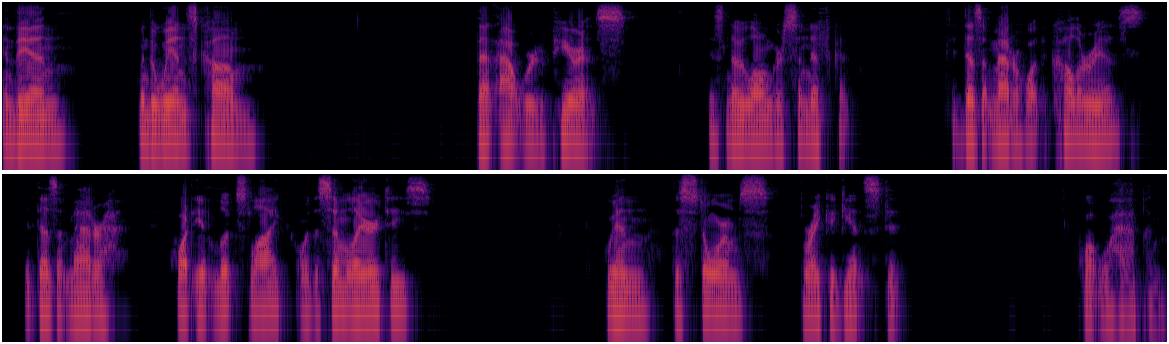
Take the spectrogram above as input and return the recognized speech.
And then when the winds come, that outward appearance is no longer significant. It doesn't matter what the color is, it doesn't matter what it looks like or the similarities. When the storms break against it, what will happen?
